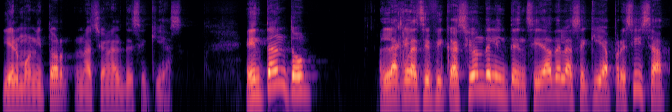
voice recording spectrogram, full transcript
y el Monitor Nacional de Sequías. En tanto, la clasificación de la intensidad de la sequía precisa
